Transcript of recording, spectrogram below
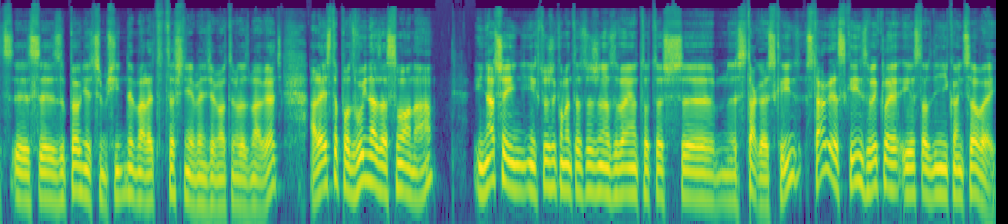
z, z zupełnie czymś innym, ale to też nie będziemy o tym rozmawiać. Ale jest to podwójna zasłona, Inaczej niektórzy komentatorzy nazywają to też e, stagger screen. Stagger screen zwykle jest od linii końcowej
